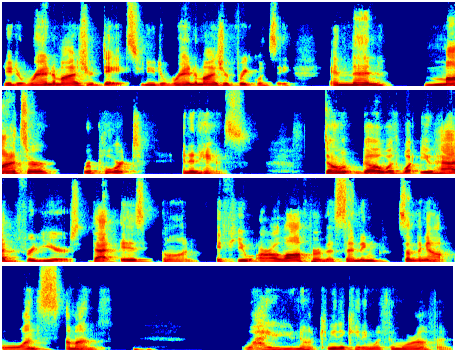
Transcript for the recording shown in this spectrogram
You need to randomize your dates. You need to randomize your frequency and then monitor, report, and enhance. Don't go with what you had for years. That is gone. If you are a law firm that's sending something out once a month, why are you not communicating with them more often?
